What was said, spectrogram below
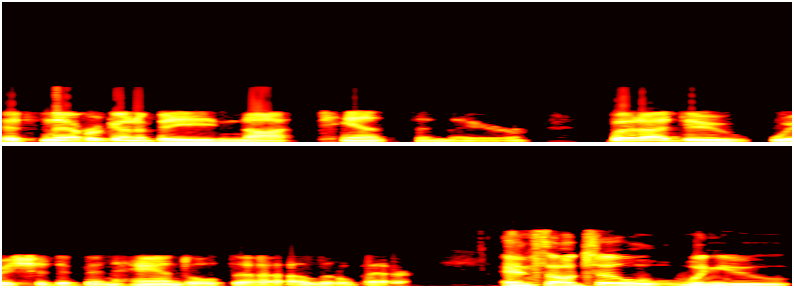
it's never going to be not tense in there. But I do wish it had been handled uh, a little better. And so, too, when you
